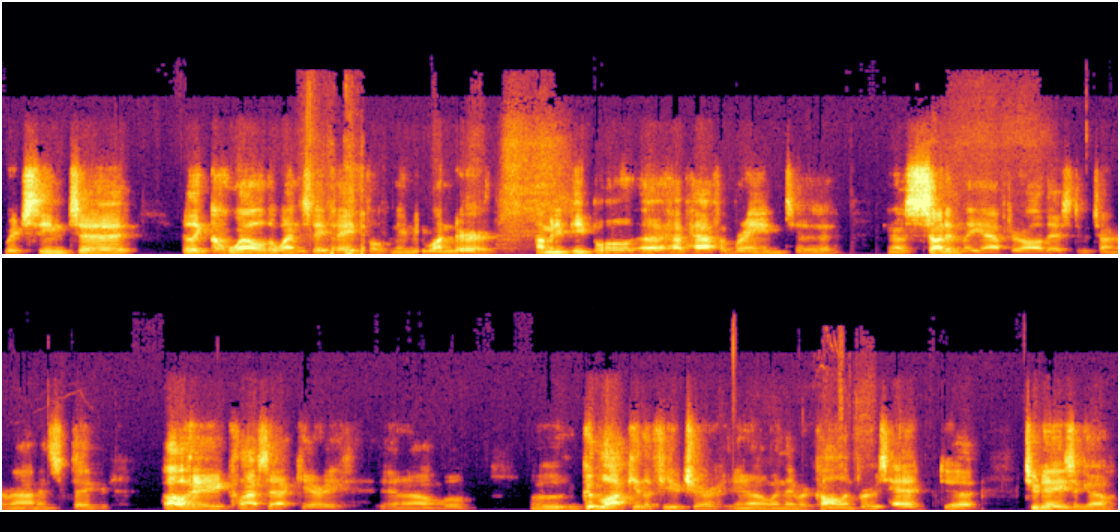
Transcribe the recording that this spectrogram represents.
which seemed to really quell the Wednesday faithful. Made me wonder how many people uh, have half a brain to, you know, suddenly after all this to turn around and say, "Oh, hey, class act, Gary. You know, well, well, good luck in the future." You know, when they were calling for his head uh, two days ago.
